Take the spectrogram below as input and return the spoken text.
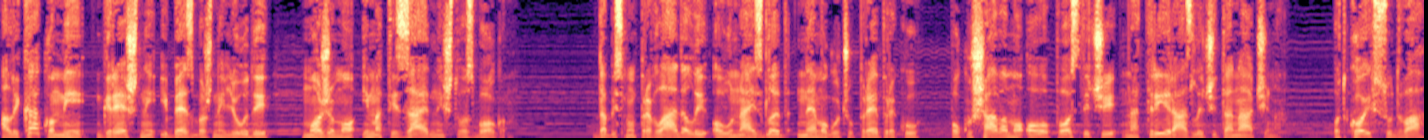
Ali kako mi, grešni i bezbožni ljudi, možemo imati zajedništvo s Bogom? Da bismo prevladali ovu najzgled nemoguću prepreku, pokušavamo ovo postići na tri različita načina, od kojih su dva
